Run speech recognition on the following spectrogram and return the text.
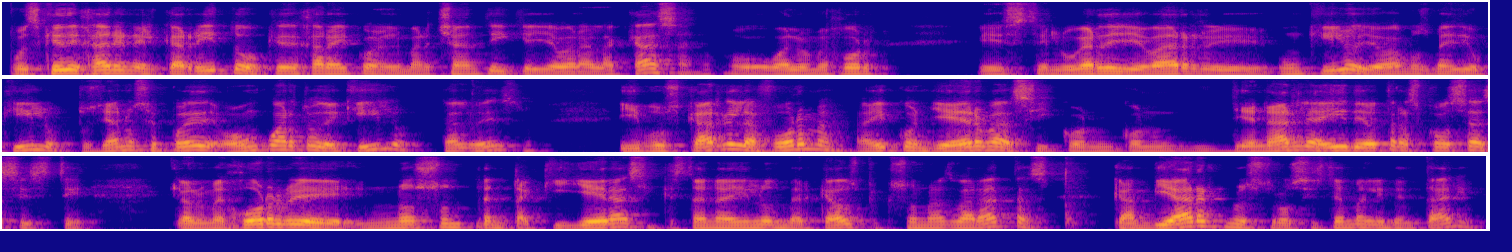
pues, qué dejar en el carrito o qué dejar ahí con el marchante y qué llevar a la casa, o, a lo mejor, este, en lugar de llevar eh, un kilo, llevamos medio kilo, pues ya no se puede, o un cuarto de kilo, tal vez, y buscarle la forma, ahí con hierbas y con, llenarle ahí de otras cosas, este, que a lo mejor eh, no son tan taquilleras y que están ahí en los mercados porque son más baratas, cambiar nuestro sistema alimentario.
